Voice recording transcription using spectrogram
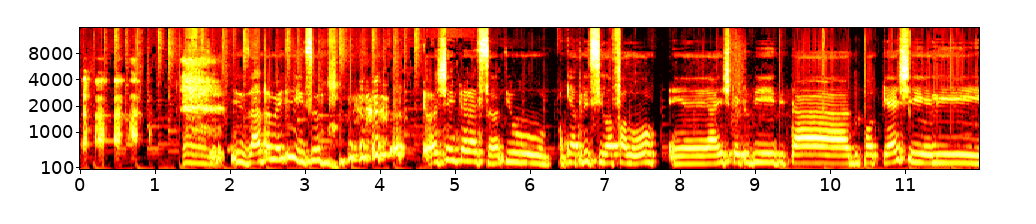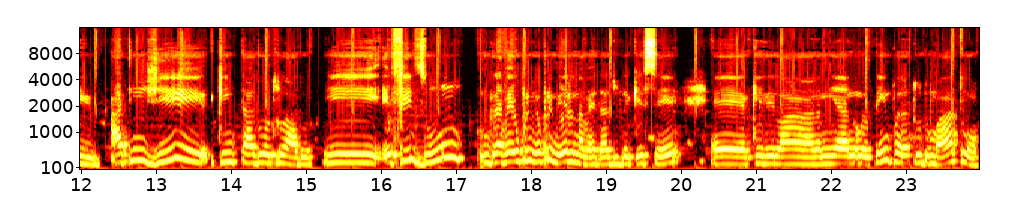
Exatamente isso. Eu achei interessante o, o que a Priscila falou é, a respeito de estar do podcast ele atingir quem está do outro lado. E eu fiz um, gravei o primeiro, primeiro na verdade, do DQC, é, aquele lá na minha, no meu tempo era tudo mato.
